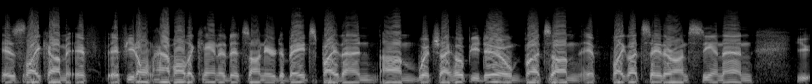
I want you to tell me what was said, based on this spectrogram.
is like um, if if you don't have all the candidates on your debates by then, um, which I hope you do, but um, if like let's say they're on CNN, you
